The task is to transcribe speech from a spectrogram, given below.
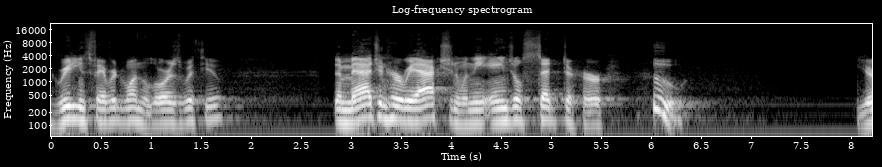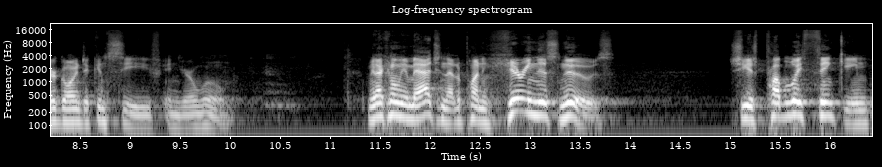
Greetings, favored one, the Lord is with you, imagine her reaction when the angel said to her, Who? You're going to conceive in your womb. I mean, I can only imagine that upon hearing this news, she is probably thinking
